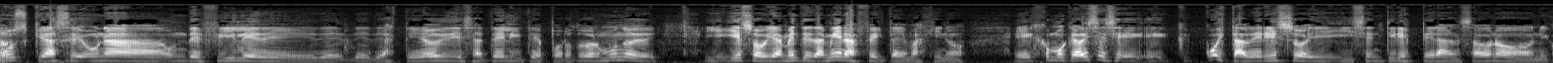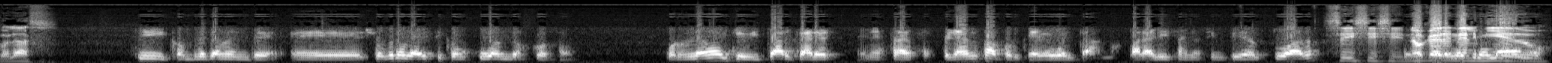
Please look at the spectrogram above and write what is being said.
Musk, que hace una, un desfile de, de, de, asteroides, satélites por todo el mundo, y, eso obviamente también afecta, imagino. Es como que a veces eh, eh, cuesta ver eso y, sentir esperanza, ¿o no, Nicolás? Sí, completamente. yo creo que ahí se conjugan dos cosas por un lado hay que evitar caer en esta desesperanza porque de vuelta nos paraliza, nos impide actuar. Sí, sí, sí, no caer en el miedo.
